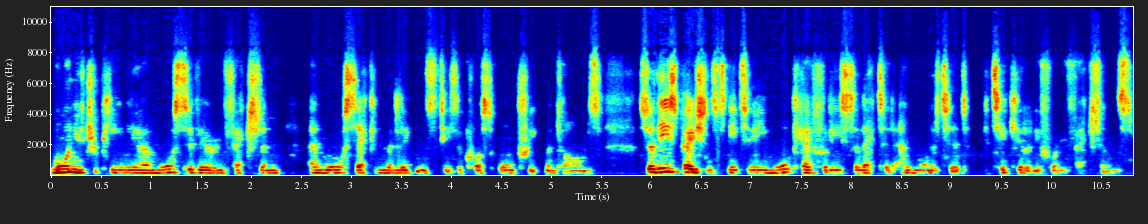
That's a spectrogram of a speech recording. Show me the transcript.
more neutropenia, more severe infection, and more second malignancies across all treatment arms. So these patients need to be more carefully selected and monitored, particularly for infections.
